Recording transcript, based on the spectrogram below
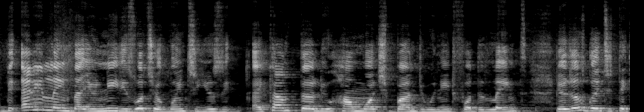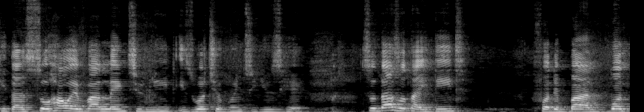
the any length that you need is what you're going to use it. I can't tell you how much band you will need for the length. You're just going to take it and so however length you need is what you're going to use here. So that's what i did for the band but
